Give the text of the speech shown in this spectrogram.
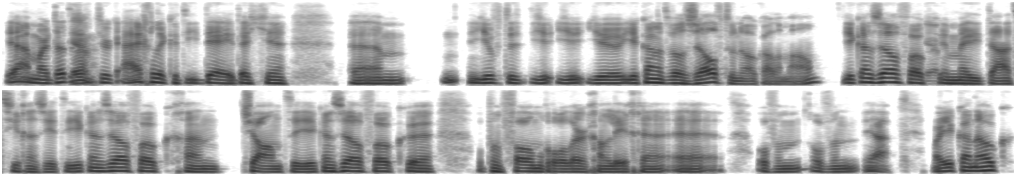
Ja, maar dat is natuurlijk eigenlijk het idee dat je um, je, hoeft het, je, je, je, je kan het wel zelf doen ook allemaal. Je kan zelf ook Ja. in meditatie gaan zitten. Je kan zelf ook gaan chanten. Je kan zelf ook eh, op een foamroller gaan liggen. eh, of een, of een, ja. Maar je kan ook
